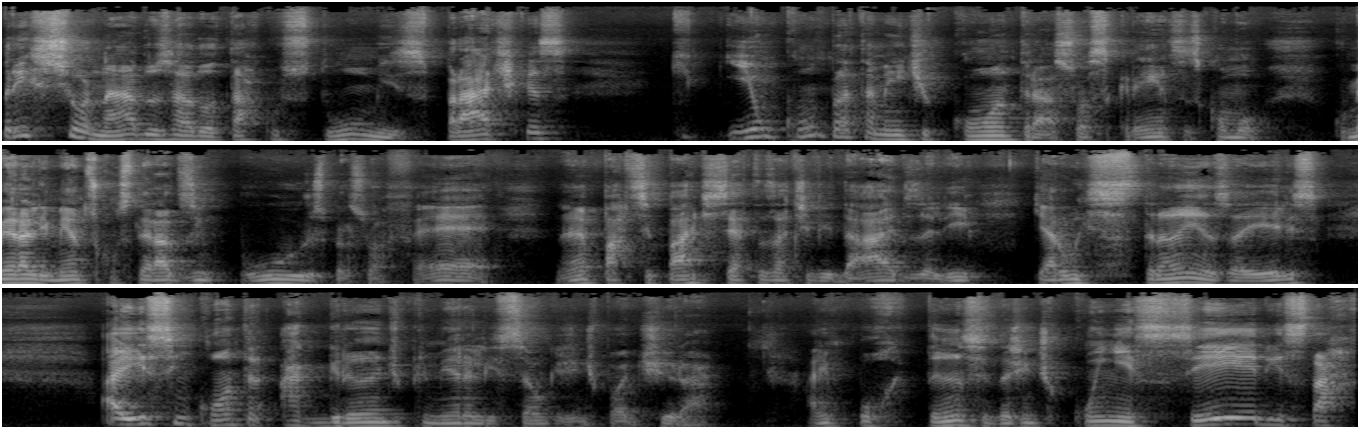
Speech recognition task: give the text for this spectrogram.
pressionados a adotar costumes, práticas que iam completamente contra as suas crenças, como comer alimentos considerados impuros para sua fé, né, participar de certas atividades ali que eram estranhas a eles. Aí se encontra a grande primeira lição que a gente pode tirar. A importância da gente conhecer e estar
